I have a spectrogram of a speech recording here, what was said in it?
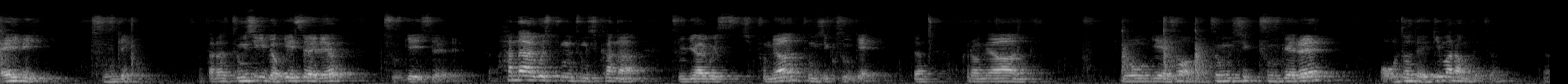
A, B 두 개. 따라서 등식이 몇 개 있어야 돼요? 두 개 있어야 돼요. 하나 알고 싶으면 등식 하나, 두 개 알고 싶으면 등식 두 개. 자, 그러면 여기에서 등식 두 개를 얻어내기만 하면 되죠. 자,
